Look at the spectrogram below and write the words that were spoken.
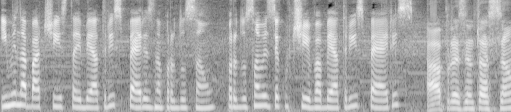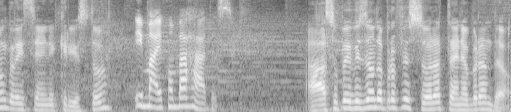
Imina Batista e Beatriz Pérez na produção, produção executiva Beatriz Pérez. A apresentação Gleiciane Cristo. E Maicon Barradas. A supervisão da professora Tânia Brandão.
